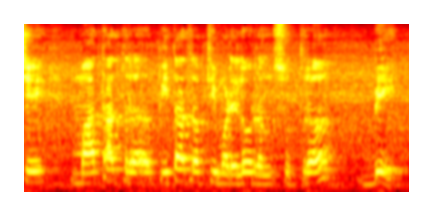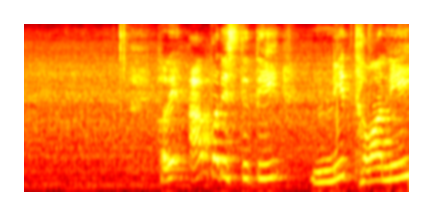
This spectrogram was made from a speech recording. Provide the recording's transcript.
છે, માતા પિતા તરફથી મળેલો રંગસૂત્ર બે. હવે આ પરિસ્થિતિની થવાની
